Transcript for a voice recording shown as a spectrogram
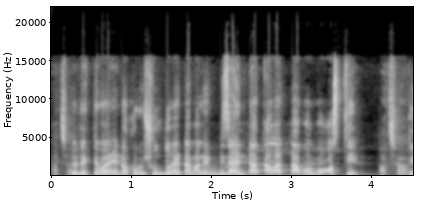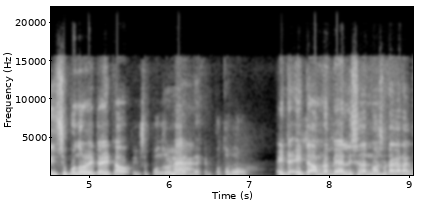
আচ্ছা। তো দেখতে পারেন এটাও খুবই সুন্দর। এটা মানে ডিজাইনটা কালারটা বলব অস্থির। আচ্ছা। তিনশো পনেরো লিটার এটাও। তিনশো পনেরো লিটার হ্যাঁ। দেখেন কত বড়। এটা এটা আমরা বিয়াল্লিশ হাজার নশো টাকা রাখব।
